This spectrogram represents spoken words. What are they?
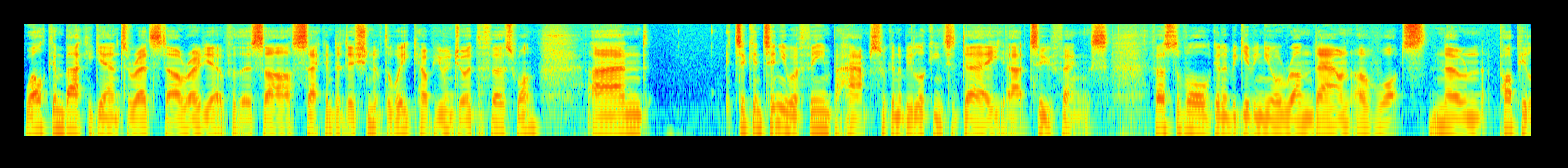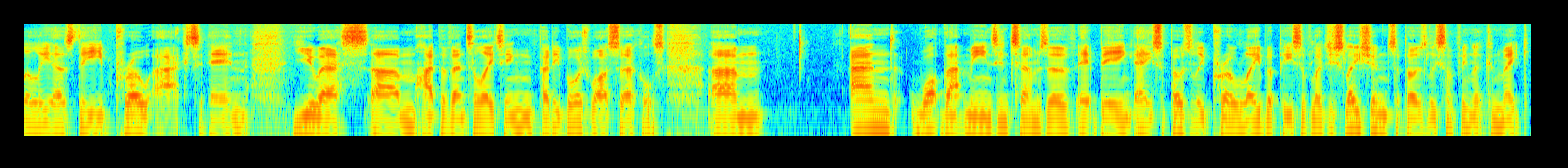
Welcome back again to Red Star Radio for this, our second edition of the week. Hope you enjoyed the first one. And to continue a theme, perhaps, we're going to be looking today at two things. First of all, going to be giving you a rundown of what's known popularly as the PRO Act in US um, hyperventilating petty bourgeois circles. Um, and what that means in terms of it being a supposedly pro labor piece of legislation, supposedly something that can make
